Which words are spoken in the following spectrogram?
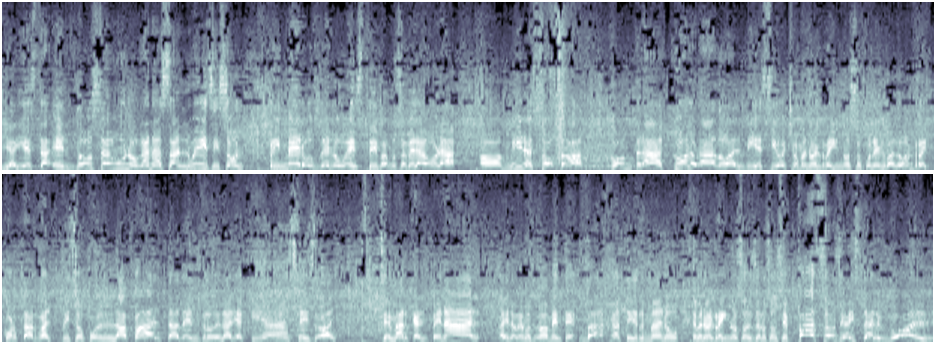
Y ahí está el 2 a 1, gana San Luis y son primeros del oeste. Vamos a ver ahora a Minnesota contra Colorado al 18. Manuel Reynoso con el balón, recorta a Ralph Priso con la falta dentro del área. ¿Qué haces? Ay, se marca el penal. Ahí lo vemos nuevamente. Bájate, hermano. Emanuel Reynoso desde los 11 pasos y ahí está el gol.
